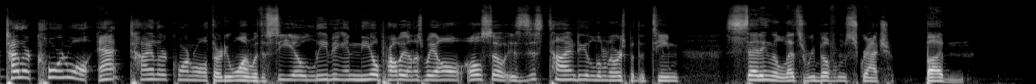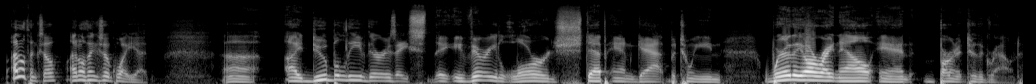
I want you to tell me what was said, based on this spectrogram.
Tyler Cornwall at Tyler Cornwall 31 with the CEO leaving and Neil probably on his way. Also, is this time to get a little nervous? But the team setting the let's rebuild from scratch button? I don't think so. I don't think so quite yet. Uh, I do believe there is a, a very large step and gap between where they are right now and burn it to the ground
